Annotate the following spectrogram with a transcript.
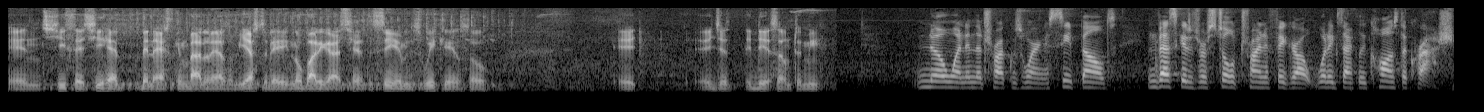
and she said she had been asking about it as of yesterday. Nobody got a chance to see him this weekend, so it it just it did something to me. No one in the truck was wearing a seatbelt. Investigators are still trying to figure out what exactly caused the crash.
